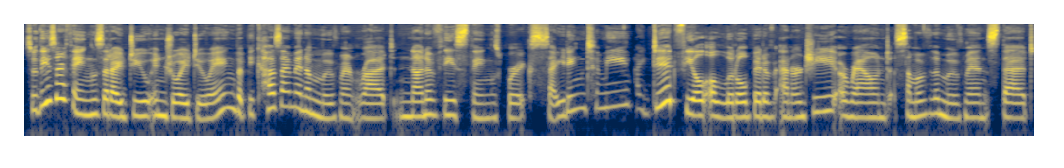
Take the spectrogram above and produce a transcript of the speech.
So these are things that I do enjoy doing, but because I'm in a movement rut, none of these things were exciting to me. I did feel a little bit of energy around some of the movements that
